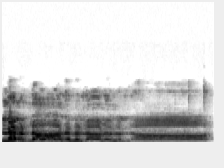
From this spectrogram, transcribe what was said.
La la la la la la la la.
